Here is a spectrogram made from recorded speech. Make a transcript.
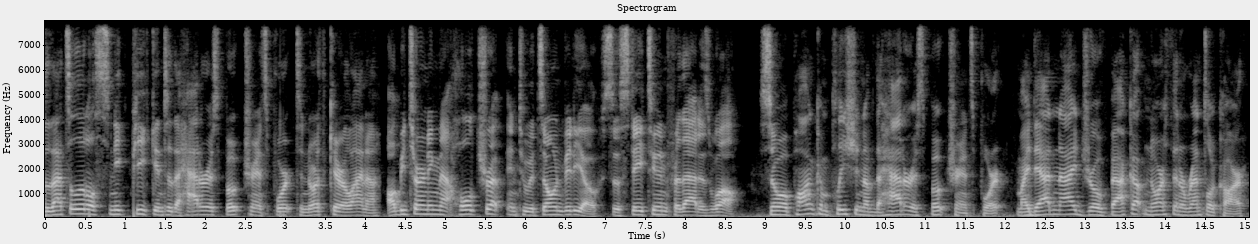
So that's a little sneak peek into the Hatteras boat transport to North Carolina. I'll be turning that whole trip into its own video, so stay tuned for that as well. So upon completion of the Hatteras boat transport, my dad and I drove back up north in a rental car.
